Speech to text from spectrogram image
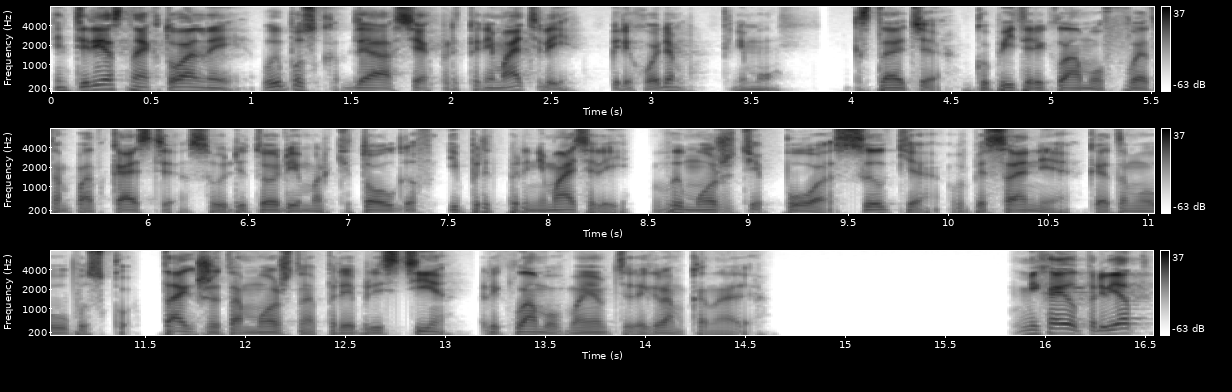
Интересный актуальный выпуск для всех предпринимателей. Переходим к нему. Кстати, купить рекламу в этом подкасте с аудиторией маркетологов и предпринимателей вы можете по ссылке в описании к этому выпуску. Также там можно приобрести рекламу в моем телеграм-канале. Михаил, привет.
